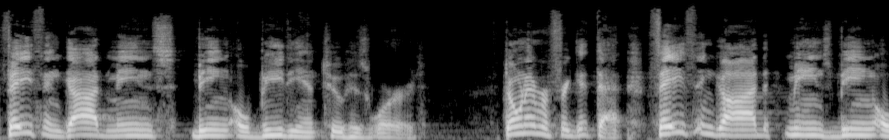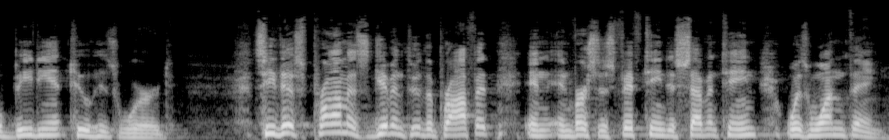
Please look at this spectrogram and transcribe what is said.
Faith in God means being obedient to His word. Don't ever forget that. Faith in God means being obedient to His Word. See, this promise given through the prophet in, in verses 15 to 17 was one thing.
